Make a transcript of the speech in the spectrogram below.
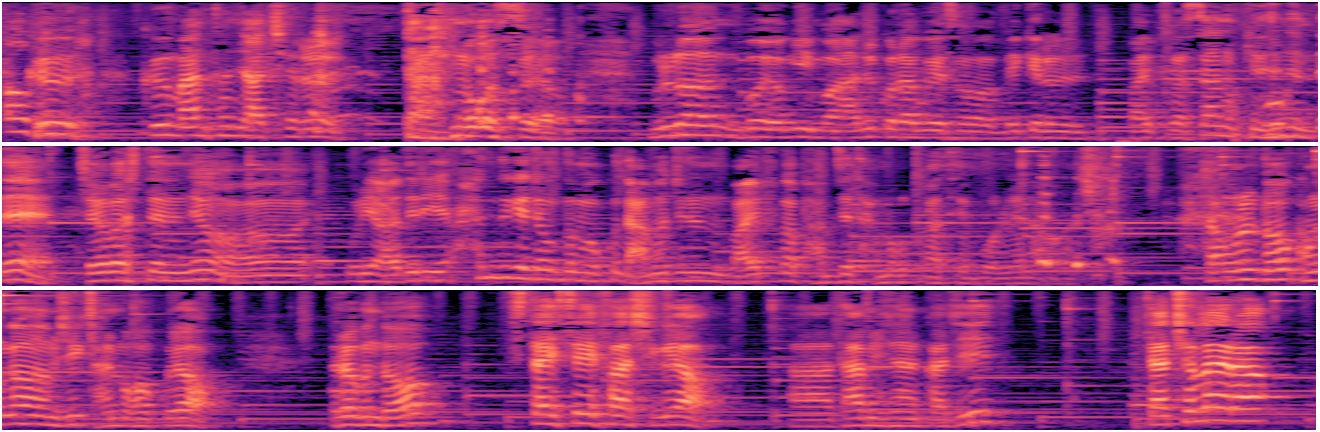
어, 그, 그 많던 야채를 다 먹었어요. 물론 뭐 여기 뭐 아들 거라고 해서 몇 개를 와이프가 싸놓긴 했는데 제가 봤을 때는요 어, 우리 아들이 한두 개 정도 먹고 나머지는 와이프가 밤새 다 먹을 것 같아요 몰래 나와가지고. 자 오늘도 건강한 음식 잘 먹었고요. 여러분도 스타이 세이프 하시고요. 아, 다음 시간까지 later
